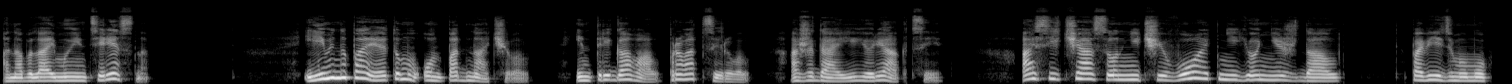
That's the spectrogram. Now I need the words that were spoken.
Она была ему интересна. И именно поэтому он подначивал, интриговал, провоцировал, ожидая ее реакции. А сейчас он ничего от нее не ждал. По-видимому,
